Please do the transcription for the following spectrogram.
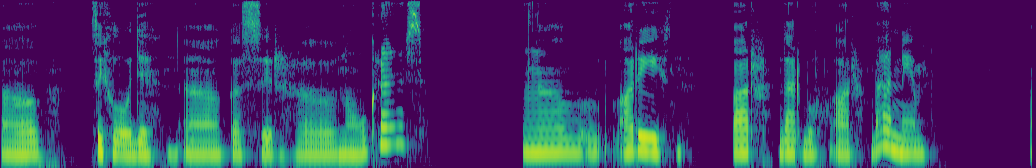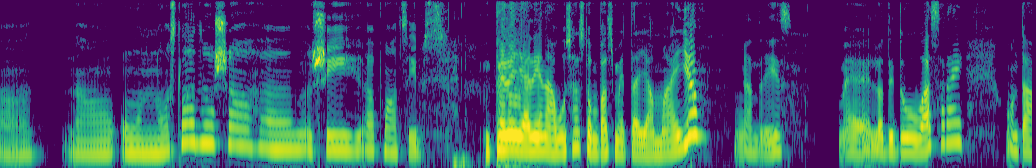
psiholoģi, kas ir no Ukrainas, arī par darbu ar bērniem. Un noslēdzošā šī apmācības? Pēdējā dienā būs 18. maija, gandrīz ļoti tuvu vasarai, un, tā,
